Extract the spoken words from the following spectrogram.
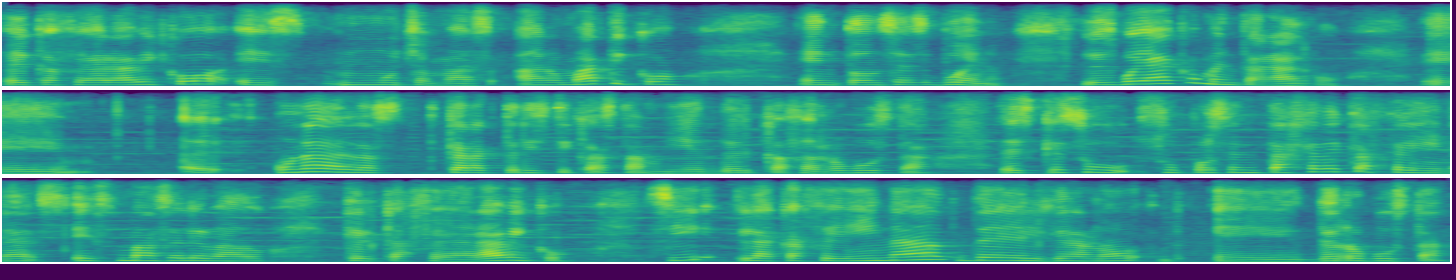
el café arábico es mucho más aromático. Entonces, bueno, les voy a comentar algo. Eh, eh, una de las características también del café robusta es que su, su porcentaje de cafeína es más elevado que el café arábico. ¿Sí? La cafeína del grano eh, de robusta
